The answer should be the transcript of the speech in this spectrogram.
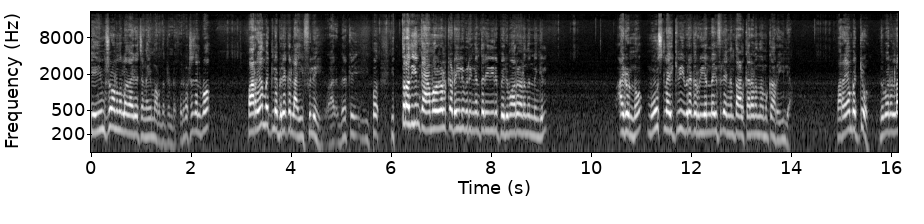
ഗെയിം ഷോ ആണെന്നുള്ള കാര്യം ചങ്ങായി മറന്നിട്ടുണ്ട്. ഒരു പക്ഷേ ചിലപ്പോൾ പറയാൻ പറ്റില്ല ഇവരൊക്കെ ലൈഫിൽ ഇവരൊക്കെ ഇപ്പോൾ ഇത്രയധികം ക്യാമറകൾക്കിടയിൽ ഇവർ ഇങ്ങനത്തെ രീതിയിൽ പെരുമാറുകയാണെന്നുണ്ടെങ്കിൽ I don't know most likely ഇവരൊക്കെ റിയൽ ലൈഫിൽ എങ്ങനത്തെ ആൾക്കാരാണെന്ന് നമുക്ക് അറിയില്ല പറയാൻ പറ്റുമോ ഇതുപോലുള്ള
